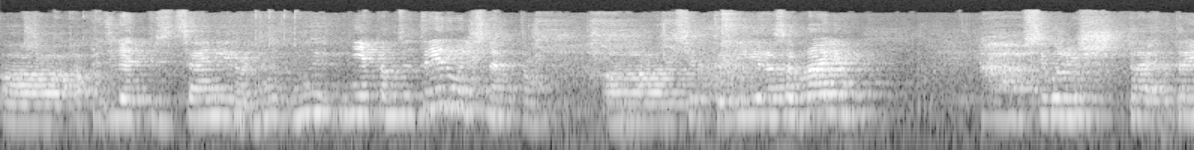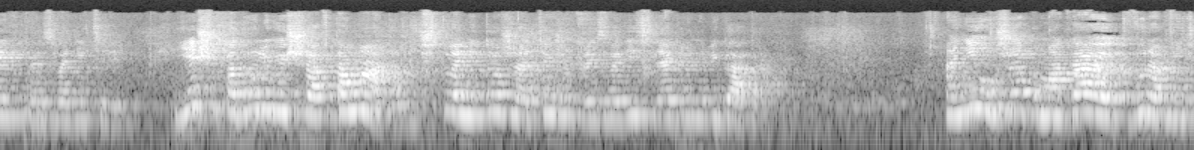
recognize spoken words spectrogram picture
а, определять позиционирование. Мы, мы не концентрировались на этом а, секторе и разобрали всего лишь тро- троих производителей. Есть еще подруливающие автоматы, что они тоже от тех же производителей агронавигаторов. Они уже помогают выровнять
